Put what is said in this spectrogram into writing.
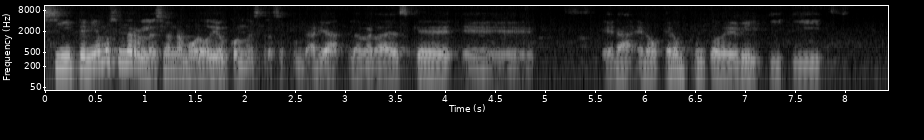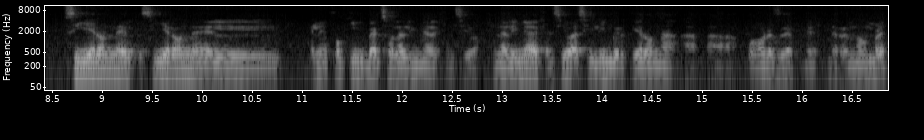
Sí, teníamos una relación amor-odio con nuestra secundaria. La verdad es que eh, era, era, un punto débil y, siguieron, el, siguieron el, enfoque inverso a la línea defensiva. En la línea defensiva sí le invirtieron a, jugadores de, renombre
